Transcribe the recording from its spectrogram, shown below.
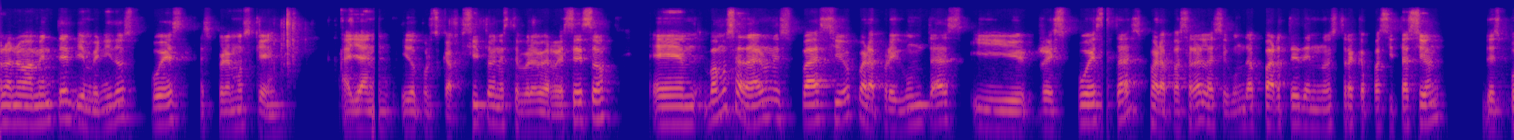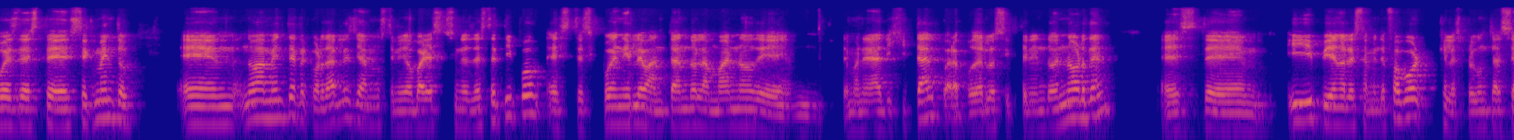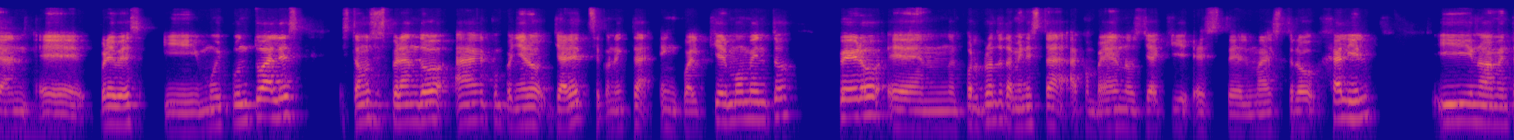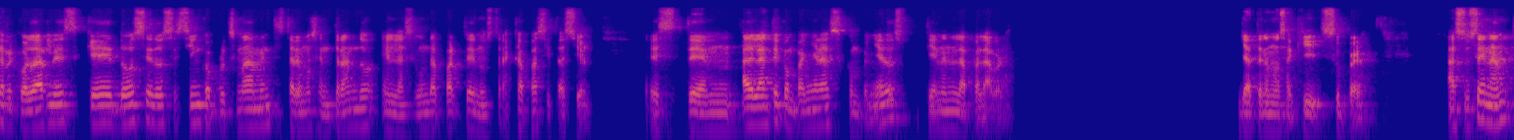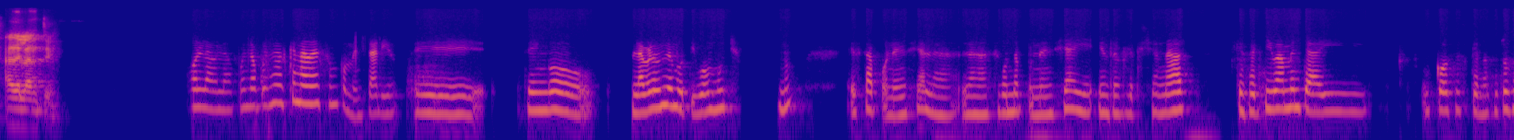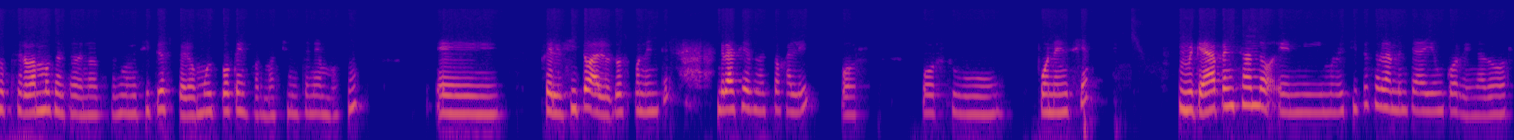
Hola nuevamente, bienvenidos. Pues esperemos que hayan ido por su cafecito en este breve receso. Em, vamos a dar un espacio para preguntas y respuestas para pasar a la segunda parte de nuestra capacitación después de este segmento. Em, nuevamente recordarles, ya hemos tenido varias sesiones de este tipo, este, si pueden ir levantando la mano de, de manera digital para poderlos ir teniendo en orden. Este, y pidiéndoles también de favor que las preguntas sean eh, breves y muy puntuales. Estamos esperando al compañero Jared, se conecta en cualquier momento, pero em, por lo pronto también está acompañándonos ya aquí este, el maestro Jalil. Y nuevamente recordarles que 12, 12, 5 aproximadamente estaremos entrando en la segunda parte de nuestra capacitación. Este, adelante compañeras, compañeros, tienen la palabra. Ya tenemos aquí, súper. Azucena, adelante. Hola, hola. Bueno, pues más que nada es un comentario. Eh, tengo, la verdad me motivó mucho, ¿no? Esta ponencia, la, la segunda ponencia, y en reflexionar que efectivamente hay cosas que nosotros observamos dentro de nuestros municipios, pero muy poca información tenemos, ¿no? Eh, felicito a los dos ponentes. Gracias, nuestro Jalil, por, por su ponencia me quedaba pensando, en mi municipio solamente hay un coordinador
